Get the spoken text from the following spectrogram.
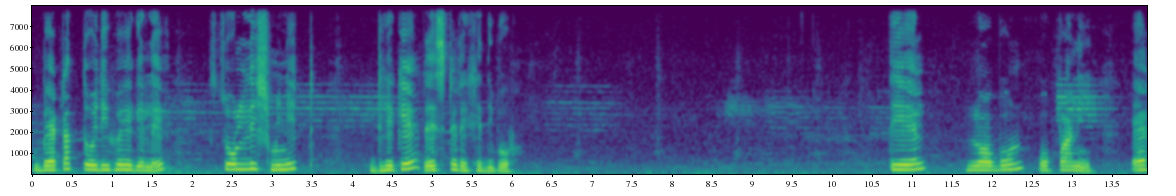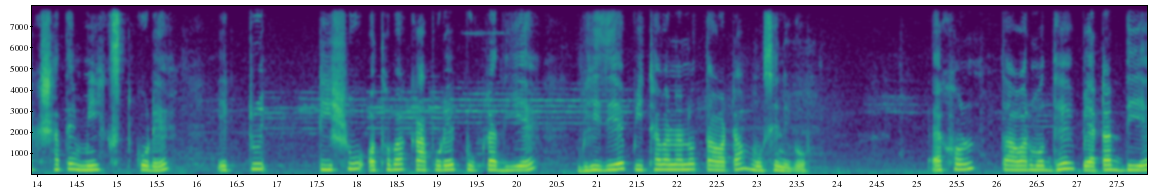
ব্যাটার তৈরি হয়ে গেলে চল্লিশ মিনিট ঢেকে রেস্টে রেখে দিব। তেল, লবণ ও পানি একসাথে মিক্সড করে একটু টিস্যু অথবা কাপড়ের টুকরা দিয়ে ভিজিয়ে পিঠা বানানোর তাওয়াটা মুছে নেব। এখন তাওয়ার মধ্যে ব্যাটার দিয়ে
